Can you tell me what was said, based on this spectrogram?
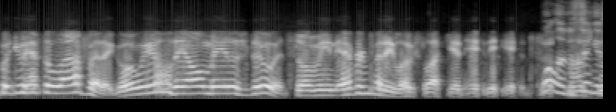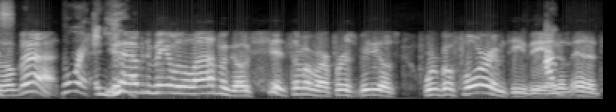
But you have to laugh at it. Go, we all they all made us do it. So I mean, everybody looks like an idiot. Well, and the thing not is- bad. Well, right, and you, you- have to be able to laugh and go, shit. Some of our first videos were before MTV, and, and it's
